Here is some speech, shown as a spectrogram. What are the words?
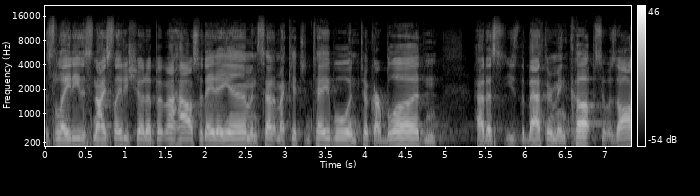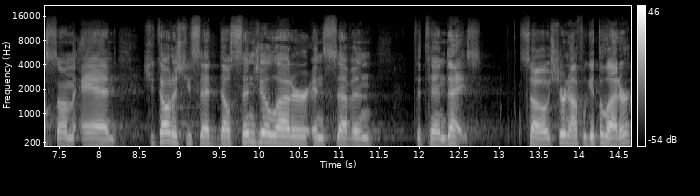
this lady, this nice lady, showed up at my house at 8 a.m. and sat at my kitchen table and took our blood and had us use the bathroom in cups. It was awesome. And she told us, she said, they'll send you a letter in seven to 10 days. So sure enough, we get the letter,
